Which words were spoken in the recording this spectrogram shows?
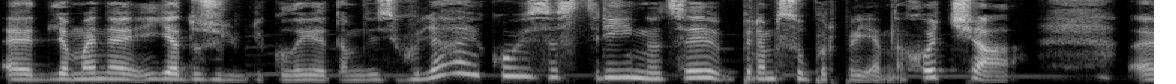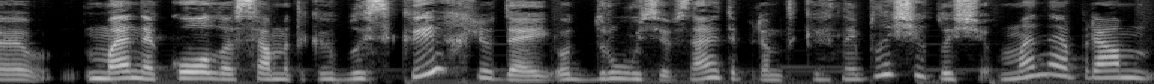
Е, Для мене я дуже люблю, коли я там десь гуляю когось зустріну. Це прям супер приємно. Хоча е, в мене коло саме таких близьких людей, от друзів, знаєте, прям таких найближчих ближчих, у мене прям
